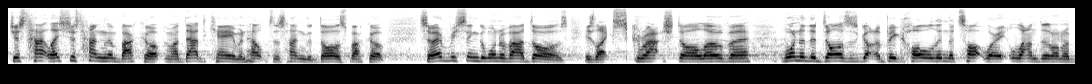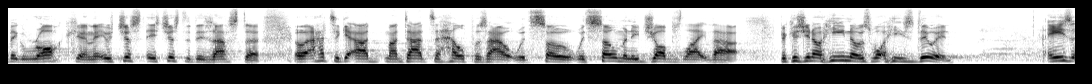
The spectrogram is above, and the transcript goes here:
Just ha- let's just hang them back up. And my dad came and helped us hang the doors back up. So every single one of our doors is like scratched all over. One of the doors has got a big hole in the top where it landed on a big rock, and it was just, it's just a disaster. Uh, I had to get our, my dad to help us out with so, with so many jobs like that because, you know, he knows what he's doing. He's,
